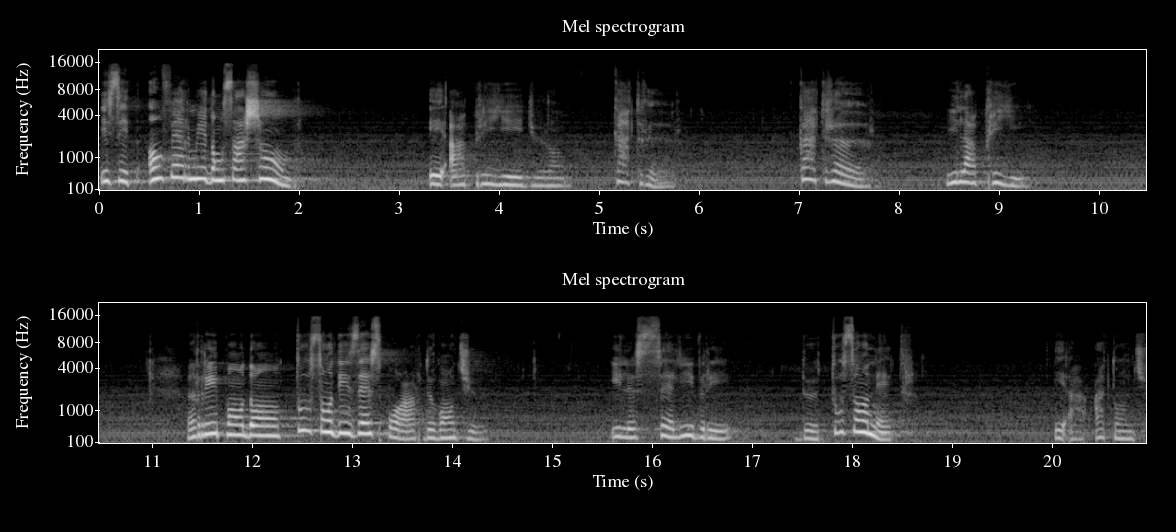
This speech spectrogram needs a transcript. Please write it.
il s'est enfermé dans sa chambre et a prié durant quatre heures. Quatre heures, il a prié, répandant tout son désespoir devant Dieu. Il s'est livré de tout son être et a attendu.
